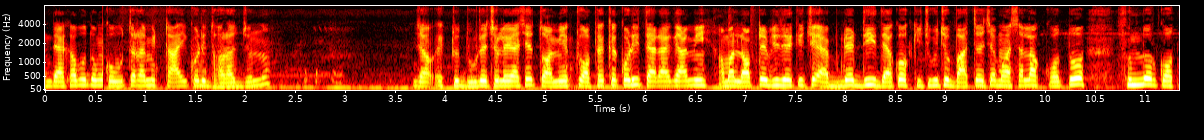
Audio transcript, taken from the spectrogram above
দেখাবো তোমার কবুতর আমি ট্রাই করি ধরার জন্য। যাও, একটু দূরে চলে গেছে, তো আমি একটু অপেক্ষা করি। তার আগে আমি আমার লফটের ভিতরে কিছু আপডেট দিই। দেখো, কিছু কিছু বাচ্চা হচ্ছে মাসাল্লাহ কত সুন্দর, কত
